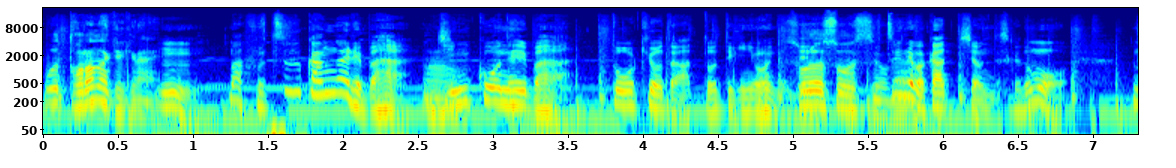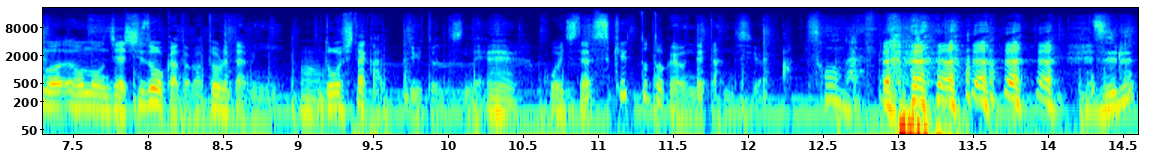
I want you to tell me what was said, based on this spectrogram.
を取らなきゃいけない、うん、まあ、普通考えれば、人口で言えば東京都は圧倒的に多いのでそれそうですよ、ね、普通には勝っちゃうんですけどもまあ、あのじゃあ静岡とか取るためにどうしたかっていうとですね、うんええ、こう実は助っ人とか呼んでたんですよ。あそうなんだ。ずる？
